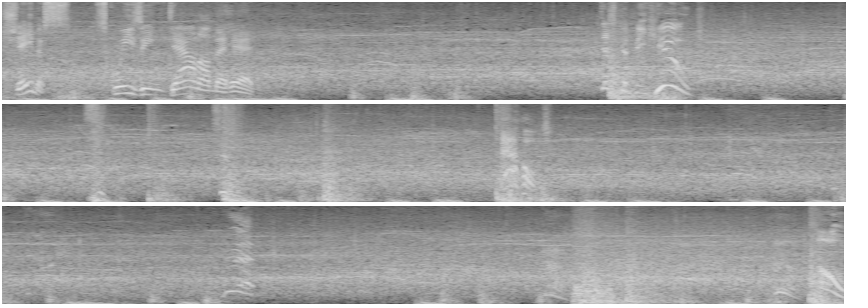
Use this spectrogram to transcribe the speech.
Sheamus squeezing down on the head. This could be huge. Ouch! Oh!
